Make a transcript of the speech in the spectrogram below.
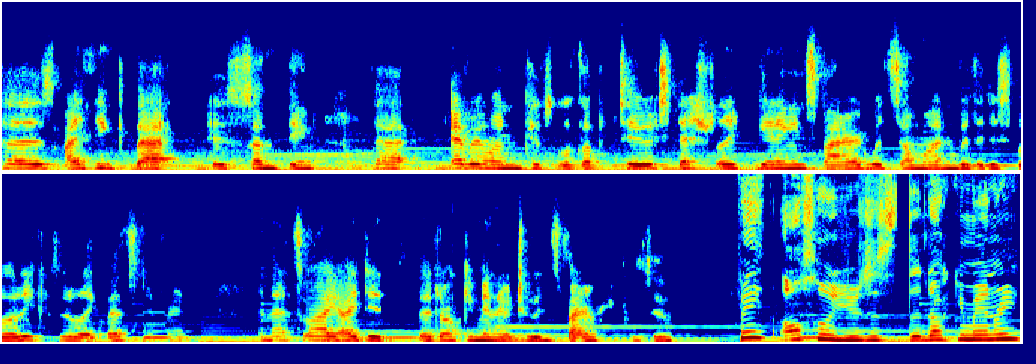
because I think that is something that everyone could look up to, especially getting inspired with someone with a disability because they're like, that's different. And that's why I did the documentary to inspire people too. Faith also uses the documentary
